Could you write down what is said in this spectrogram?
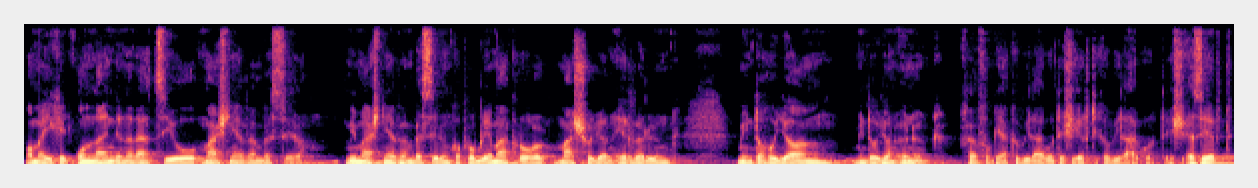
amelyik egy online generáció, más nyelven beszél. Mi más nyelven beszélünk a problémákról, máshogyan érvelünk, mint ahogyan, mint ahogyan önök felfogják a világot és értik a világot. És ezért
